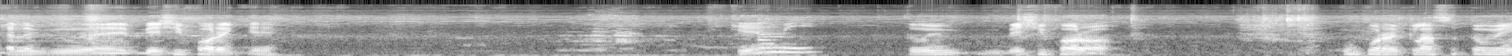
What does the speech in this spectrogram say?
তাহলে বেশি পড়ে কে? কে? আমি। তুমি বেশি পড়ো? উপরের ক্লাসে তুমি?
